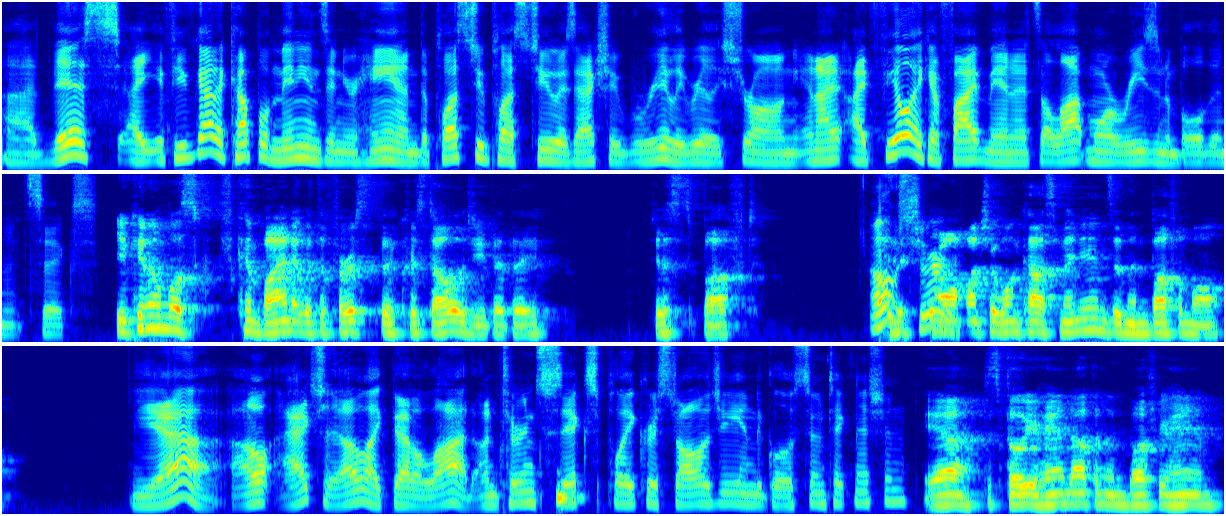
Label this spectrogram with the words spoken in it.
Uh, this, uh, if you've got a couple minions in your hand, the plus two plus two is actually really really strong, and I, I feel like at five mana it's a lot more reasonable than at six. You can almost combine it with the first the Crystology that they just buffed. Oh, just sure. A bunch of one cost minions and then buff them all. Yeah, I'll, actually, I like that a lot. On turn six, play Crystology into Glowstone Technician. Yeah, just fill your hand up and then buff your hand.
